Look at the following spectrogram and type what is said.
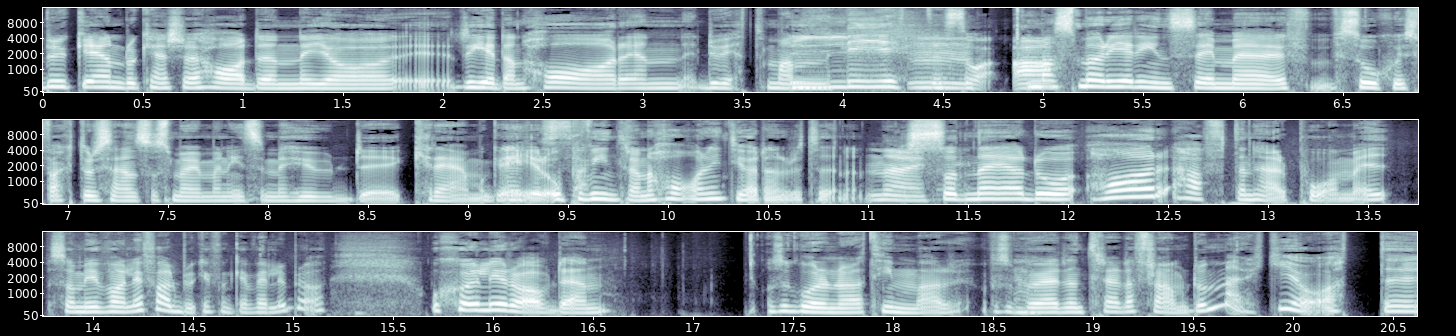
brukar ändå kanske ha den när jag eh, redan har en, du vet man Lite Mm. så. Ja. man smörjer in sig med solskyddsfaktor sen så smörjer man in sig med hudkräm och grejer. Och på Exakt. vintrarna har inte jag den rutinen. Nej. Så när jag då har haft den här på mig, som i vanliga fall brukar funka väldigt bra, och sköljer av den och så går det några timmar och så börjar den träda fram, då märker jag att eh,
